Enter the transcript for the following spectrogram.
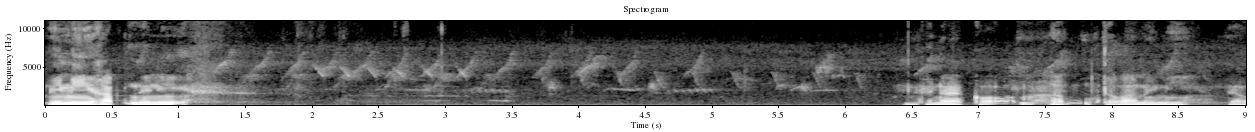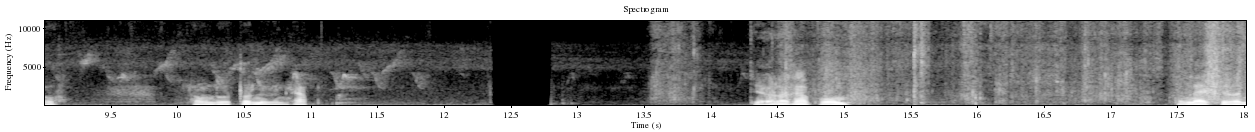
ไม่มีครับในนี้มันก็น่าเกาะครับ แต่ว่าไม่มีเดี๋ยวลองดูต้นอื่นครับ เจอแล้วครับผมตอนแรกเดิน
